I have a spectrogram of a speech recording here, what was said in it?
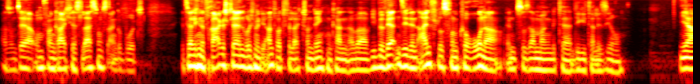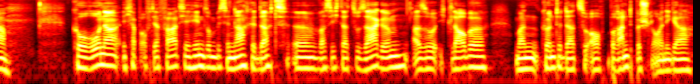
Also ein sehr umfangreiches Leistungsangebot. Jetzt werde ich eine Frage stellen, wo ich mir die Antwort vielleicht schon denken kann. Aber wie bewerten Sie den Einfluss von Corona im Zusammenhang mit der Digitalisierung? Ja, Corona, ich habe auf der Fahrt hierhin so ein bisschen nachgedacht, äh, was ich dazu sage. Also ich glaube, man könnte dazu auch Brandbeschleuniger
